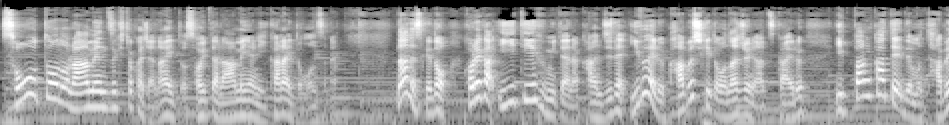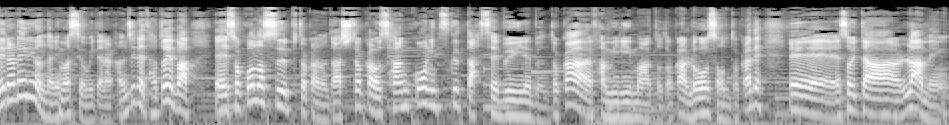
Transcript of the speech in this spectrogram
相当のラーメン好きとかじゃないと、そういったラーメン屋に行かないと思うんですよね。なんですけど、これが ETF みたいな感じで、いわゆる株式と同じように扱える、一般家庭でも食べられるようになりますよみたいな感じで、例えば、えー、そこのスープとかの出汁とかを参考に作ったセブンイレブンとか、ファミリーマートとか、ローソンとかで、えー、そういったラーメン、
